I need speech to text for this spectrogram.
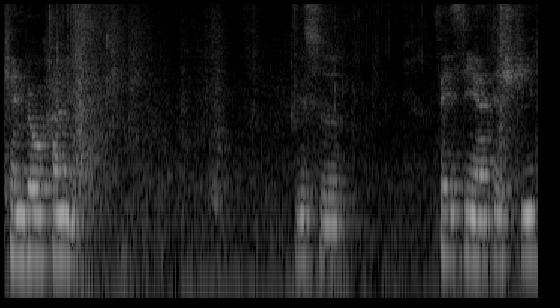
Campbell harness. This uh, fascia dash kit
